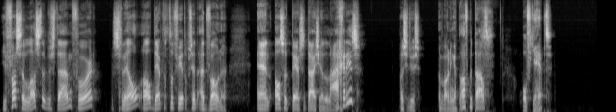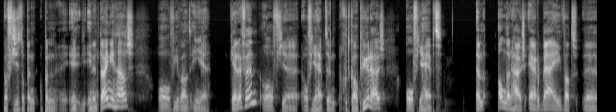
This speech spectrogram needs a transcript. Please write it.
je vaste lasten bestaan voor snel al 30 tot 40 procent uit wonen. En als het percentage lager is, als je dus een woning hebt afbetaald, of je hebt, of je zit op een, op een, in een tiny house, of je woont in je caravan, of je, of je hebt een goedkoop huurhuis, of je hebt een ander huis erbij, wat, eh,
